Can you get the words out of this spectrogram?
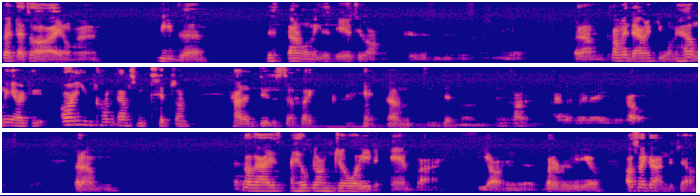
But that's all. I don't want to leave the this. I don't want to make this video too long because this is a discussion video. But um, comment down if you want to help me, or if you, or you can comment down some tips on how to do the stuff, like um, on oh, but um, that's all, guys. I hope y'all enjoyed, and bye. See y'all in the whatever video. Also, I got Undertale.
